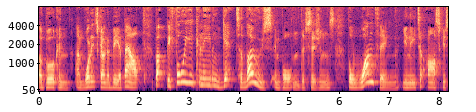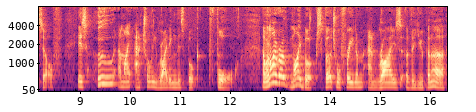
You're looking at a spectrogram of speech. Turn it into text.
a book and, and what it's going to be about. But before you can even get to those important decisions, the one thing you need to ask yourself is who am I actually writing this book for? And when I wrote my books, Virtual Freedom and Rise of the Youpreneur,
